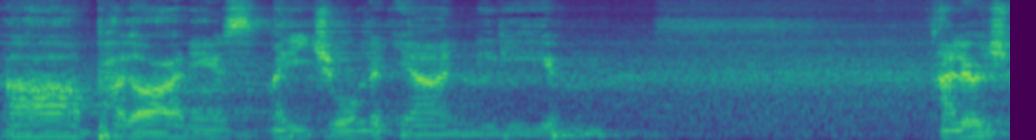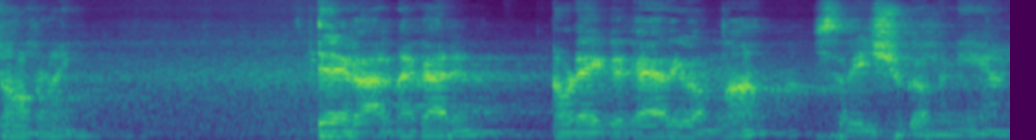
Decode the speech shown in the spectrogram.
ആ ഭഗവാനെ സ്മരിച്ചുകൊണ്ട് ഞാൻ ഇരിക്കും. ആലോചിച്ച് നോക്കണേ. ഇതേ കാരണക്കാരൻ അവിടേക്ക് കയറി വന്ന ശ്രീ ശുഗമണിയാണ്.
